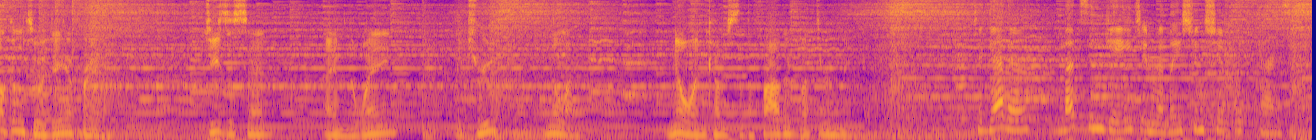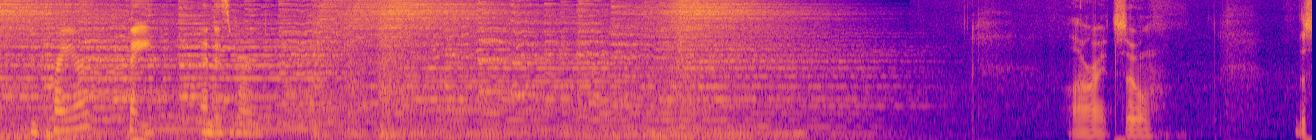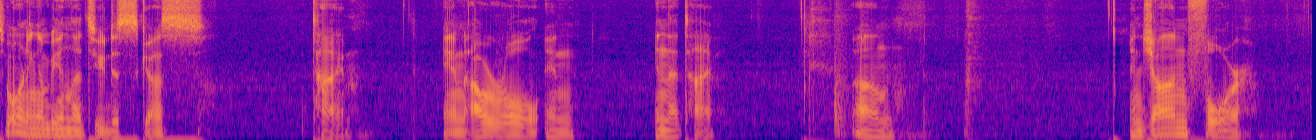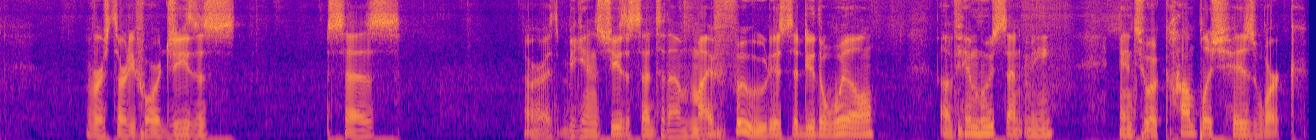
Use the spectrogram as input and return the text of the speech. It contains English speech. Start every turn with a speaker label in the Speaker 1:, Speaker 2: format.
Speaker 1: Welcome to a day of prayer. Jesus said, I am the way, the truth, and the life. No one comes to the Father but through me.
Speaker 2: Together, let's engage in relationship with Christ through prayer, faith, and His Word.
Speaker 3: All right, so this morning I'm being led to discuss time and our role in in that time. Um, in John 4, verse 34, Jesus says, or it begins, Jesus said to them, My food is to do the will of him who sent me and to accomplish his work.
